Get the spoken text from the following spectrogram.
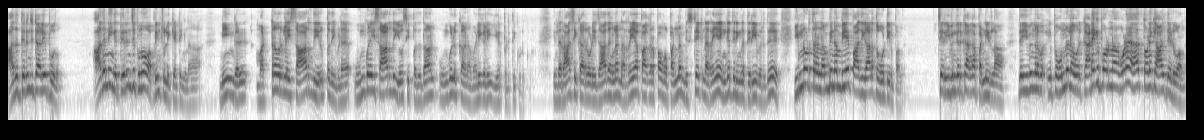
அது தெரிஞ்சிட்டாலே போதும். அதை நீங்கள் தெரிஞ்சுக்கணும் அப்படின்னு சொல்லி கேட்டிங்கன்னா நீங்கள் மற்றவர்களை சார்ந்து இருப்பதை விட உங்களை சார்ந்து யோசிப்பது தான் உங்களுக்கான வழிகளை ஏற்படுத்தி கொடுக்கும். இந்த ராசிக்காரருடைய ஜாதகங்களை நிறையா பார்க்குறப்ப அவங்க பண்ண மிஸ்டேக் நிறைய எங்கே தெரியுங்களா தெரிய வருது? இன்னொருத்தரை நம்பி நம்பியே பாதி காலத்தை ஓட்டியிருப்பாங்க. சரி இவங்க இருக்காங்க பண்ணிடலாம் இந்த இவங்களை இப்போ ஒன்றும் இல்லை ஒரு கடைக்கு போகிறனா கூட துணைக்கு ஆள் தேடுவாங்க.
